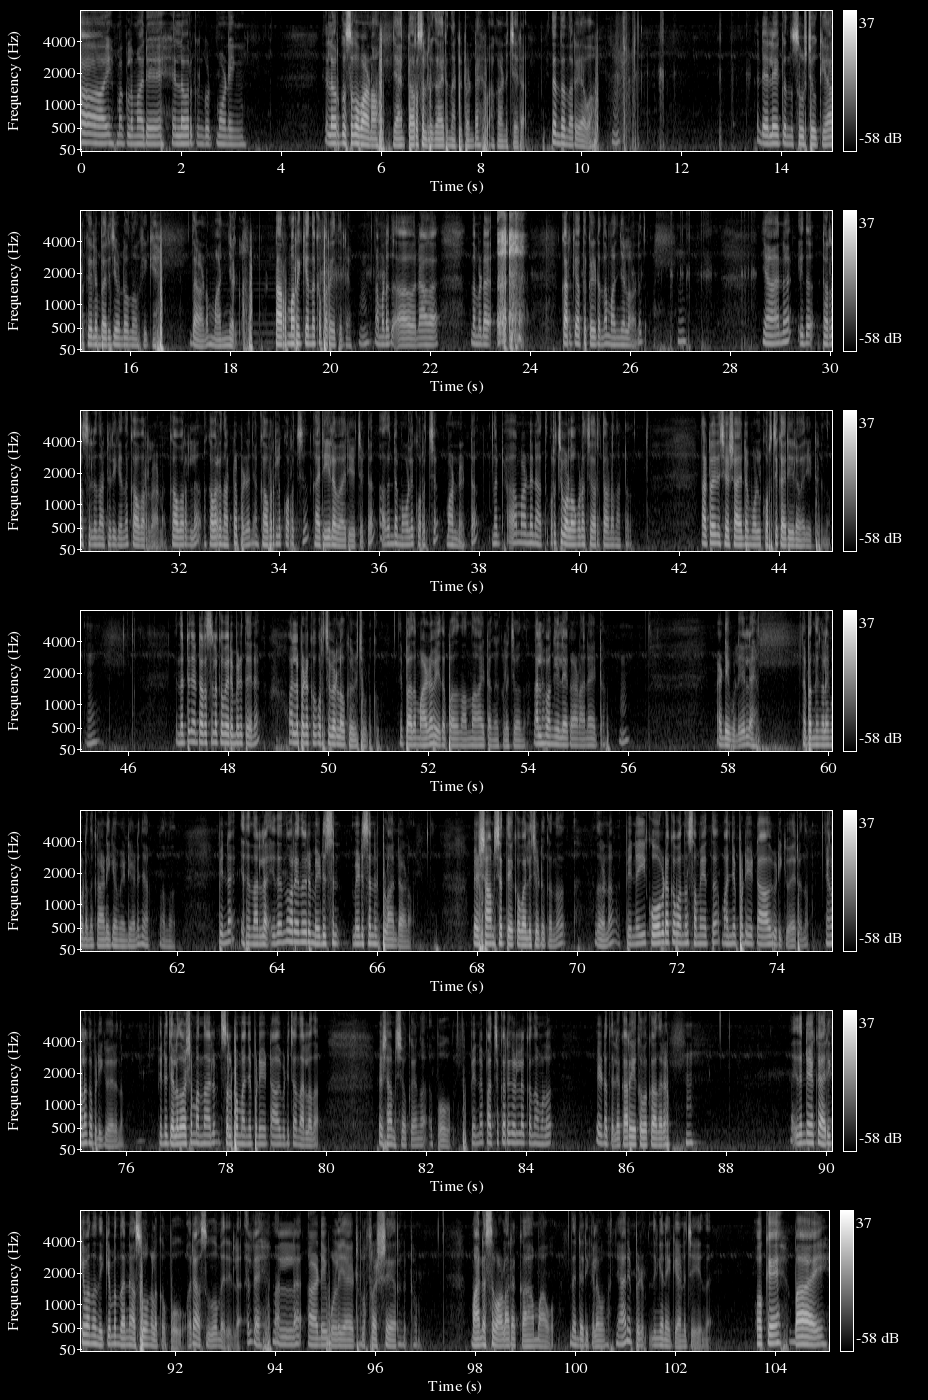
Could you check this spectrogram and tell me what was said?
Hi മക്കളമാരെ എല്ലാവർക്കും good morning എല്ലാവർക്കും സുഖമാണോ? ഞാൻ ടെറസിലൊരു കാര്യം നട്ടിട്ടുണ്ട് ആ കാണിച്ചു തരാം. ഇതെന്തെന്നറിയാവോ? എന്റെ ഇലയൊക്കെ ഒന്ന് സൂക്ഷിച്ച് നോക്കി ആർക്കെങ്കിലും പരിചയമുണ്ടോ എന്ന് നോക്കിക്കേ. ഇതാണ് മഞ്ഞൾ. ടർമറിക് എന്നൊക്കെ പറയത്തില്ലേ? നമ്മുടെ നമ്മുടെ കറിക്കകത്തൊക്കെ ഇടുന്ന മഞ്ഞളാണിത്. ഞാൻ ഇത് ടെറസിൽ നട്ടിരിക്കുന്ന കവറിലാണ്. കവറിൽ കവർ നട്ടപ്പോൾ ഞാൻ കവറിൽ കുറച്ച് കരിയില വാരി വെച്ചിട്ട് അതിന്റെ മുകളിൽ കുറച്ച് മണ്ണിട്ട് എന്നിട്ട് ആ മണ്ണിനകത്ത് കുറച്ച് വളവും കൂടെ ചേർത്താണ് നട്ടത്. നട്ടതിന് ശേഷം അതിന്റെ മുകളിൽ കുറച്ച് കരിയില വാരിയിട്ടിരുന്നു. എന്നിട്ട് ഞാൻ ടെറസിലൊക്കെ വരുമ്പോഴത്തേന് വല്ലപ്പോഴൊക്കെ കുറച്ച് വെള്ളമൊക്കെ ഒഴിച്ചു കൊടുക്കും. ഇപ്പോൾ അത് മഴ പെയ്തപ്പോൾ അത് നന്നായിട്ട് അങ്ങ് കിളിച്ച് വന്ന്. നല്ല ഭംഗിയില്ലേ കാണാനായിട്ട്. അടിപൊളി അല്ലേ? അപ്പം നിങ്ങളെയും കൂടെ ഒന്ന് കാണിക്കാൻ വേണ്ടിയാണ് ഞാൻ വന്നത്. പിന്നെ ഇത് നല്ല ഇതെന്ന് പറയുന്ന ഒരു മെഡിസിൻ മെഡിസിനൽ പ്ലാന്റ് ആണ്. വിഷാംശത്തെയൊക്കെ വലിച്ചെടുക്കുന്നത് ഇതാണ്. പിന്നെ ഈ കോവിഡൊക്കെ വന്ന സമയത്ത് മഞ്ഞപ്പൊടി ഇട്ട് ആവി പിടിക്കുമായിരുന്നു. ഞങ്ങളൊക്കെ പിടിക്കുമായിരുന്നു. പിന്നെ ജലദോഷം വന്നാലും സ്വല്പം മഞ്ഞപ്പൊടി ഇട്ട് ആവി പിടിച്ചാൽ നല്ലതാണ് വിഷാംശമൊക്കെ അങ്ങ് പോകും. പിന്നെ പച്ചക്കറികളിലൊക്കെ നമ്മൾ ഇടത്തില്ലേ? കറിയൊക്കെ വെക്കാൻ നേരം. ഇതിന്റെയൊക്കെ അരിക്ക് വന്ന് നിൽക്കുമ്പം തന്നെ അസുഖങ്ങളൊക്കെ പോകും. ഒരസുഖവും വരില്ല അല്ലേ? നല്ല അടിപൊളിയായിട്ടുള്ള ഫ്രഷ് എയർ കിട്ടും. മനസ്സ് വളരെ കാമാവും ഇതിന്റെ ഒരിക്കലും ഞാനിപ്പോഴും ഇങ്ങനെയൊക്കെയാണ് ചെയ്യുന്നത്. Okay bye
